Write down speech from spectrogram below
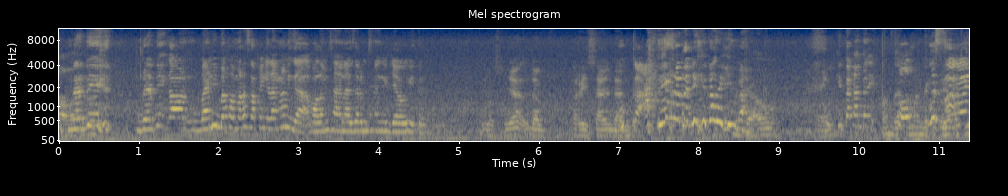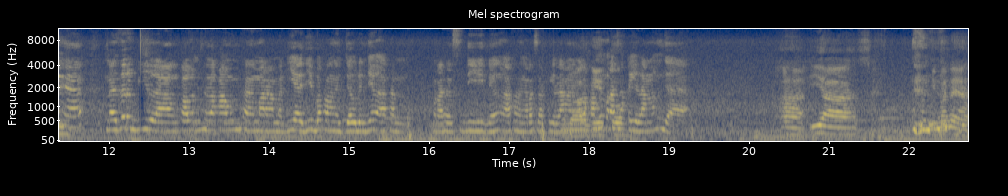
berarti berarti kalau Bani bakal merasa kehilangan nggak kalau misalnya Nazar misalnya ngejauh gitu Maksudnya udah resign dan bukan ini kan tadi kita lagi bahas jauh kita kan tadi fokus namanya Nazar bilang kalau misalnya kamu misalnya marah sama dia dia bakal ngejauh dan dia akan merasa sedih dia akan ngerasa kehilangan. Kalau kamu gitu. merasa kehilangan nggak? Ah, iya. Gimana ya?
